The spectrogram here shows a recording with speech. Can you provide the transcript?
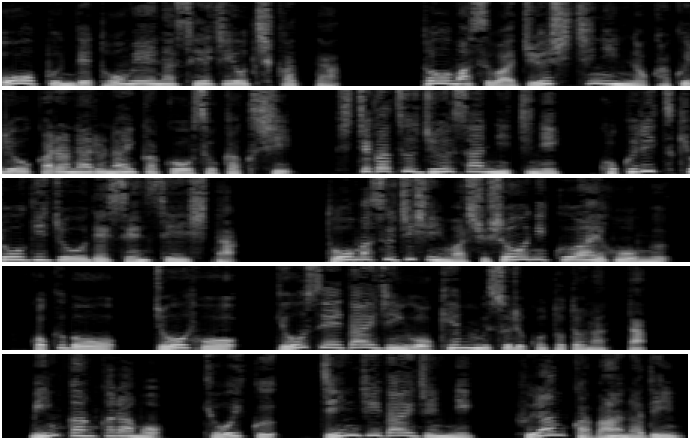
オープンで透明な政治を誓った。トーマスは17人の閣僚からなる内閣を組閣し、7月13日に国立競技場で宣誓した。トーマス自身は首相に加え法務、国防、情報、行政大臣を兼務することとなった。民間からも教育、人事大臣にフランカ・バーナディン、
